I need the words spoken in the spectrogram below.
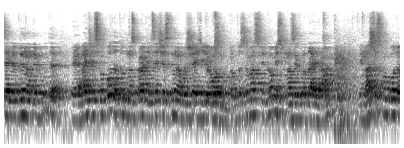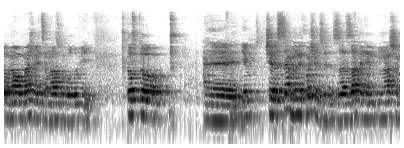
ця людина не буде, е, адже свобода тут насправді це частина лише її розуму. Тобто сама свідомість вона закладає рамки, і наша свобода вона обмежується в нас в голові. Тобто Е, І через це ми не хочемо за- за задані нашим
